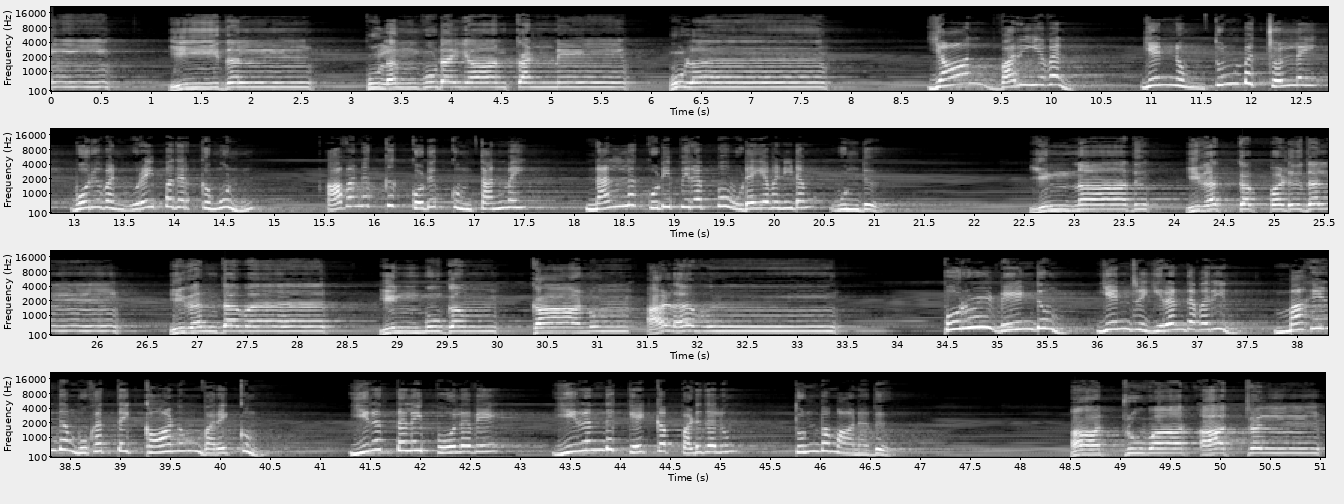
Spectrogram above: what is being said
ஈதல் புலங்குடையான் கண்ணே உள. யான் வறியவன் என்னும் துன்பச் சொல்லை ஒருவன் உரைப்பதற்கு முன் அவனுக்கு கொடுக்கும் தன்மை நல்ல குடிப்பிறப்பு உடையவனிடம் உண்டு. இன்னாது இறக்கப்படுதல். இறந்தவர் இன்முகம் காணும் அளவு. பொருள் வேண்டும் என்று இறந்தவரின் மகிழ்ந்த முகத்தைக் காணும் வரைக்கும் இரத்தலைப் போலவே இறந்து கேட்கப்படுதலும் துன்பமானது. ஆற்றுவார் ஆற்றல்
